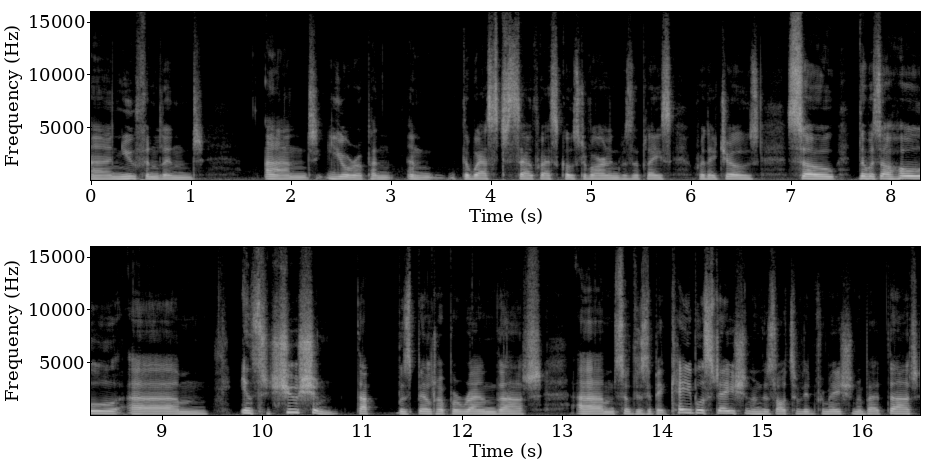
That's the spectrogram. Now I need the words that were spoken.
uh, Newfoundland and Europe and, and the west southwest coast of Ireland was the place where they chose. So there was a whole um, institution that was built up around that. Um, so there's a big cable station and there's lots of information about that,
